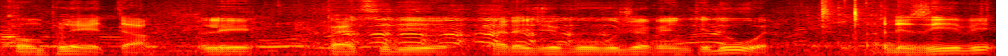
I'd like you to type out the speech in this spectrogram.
completa, lì pezzi di RGV VG22, adesivi,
